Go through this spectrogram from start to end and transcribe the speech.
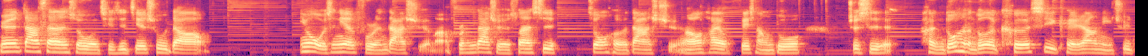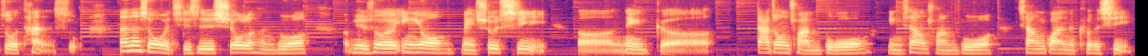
因为大三的时候，我其实接触到，因为我是念辅仁大学嘛，辅仁大学算是综合大学，然后它有非常多就是。很多很多的科系可以让你去做探索。那那时候我其实修了很多，比如说应用美术系，呃，那个大众传播、影像传播相关的科系，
